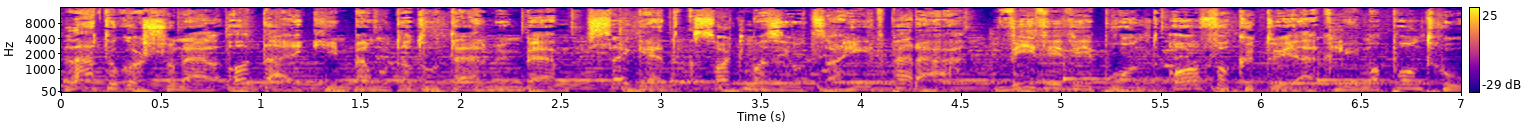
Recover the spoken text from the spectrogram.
Látogasson el a Daikin bemutató termünkbe. Szeged, Szatymazi utca 7 perá. www.alfakötőjelklima.hu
